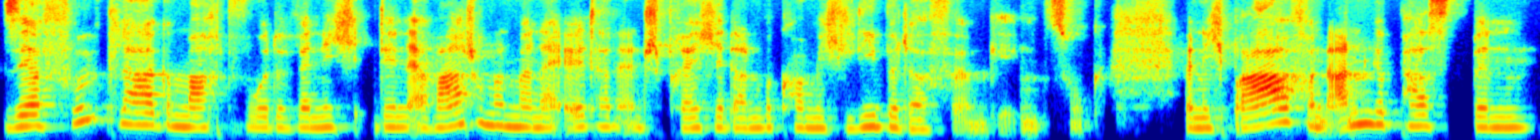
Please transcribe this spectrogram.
sehr früh klar gemacht wurde, wenn ich den Erwartungen meiner Eltern entspreche, dann bekomme ich Liebe dafür im Gegenzug. Wenn ich brav und angepasst bin,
